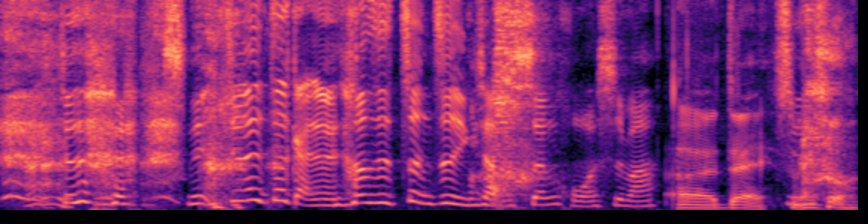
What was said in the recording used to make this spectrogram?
就是 你，就是这感觉很像是政治影响生活，是吗？呃，对，是没错。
